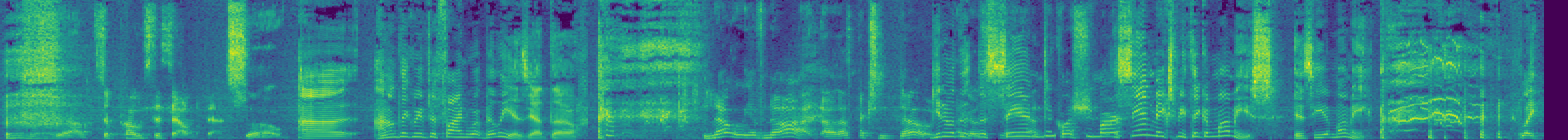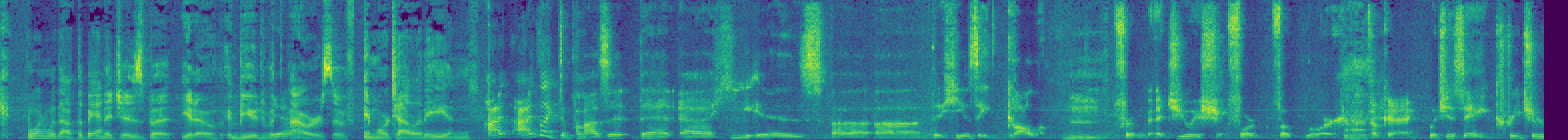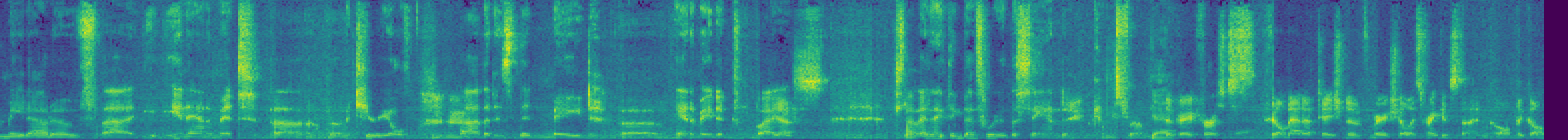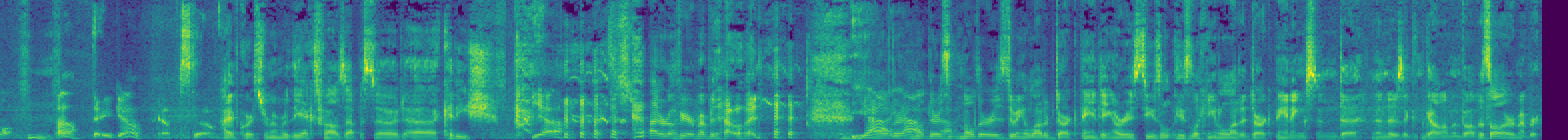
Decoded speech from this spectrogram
yeah. It's supposed to sound like that. So Uh, I don't think we've defined what Billy is yet, though. no, we have not. Uh, that's next note. You know, the- I go, the sand- question mark. The sand makes me think of mummies. Is he a mummy? like one without the bandages, but you know, imbued with Yeah. powers of immortality and I, I'd like to posit that uh, he is uh, uh, that he is a golem Hmm. from a Jewish folk folklore, Uh-huh. Okay. which is a creature made out of uh, inanimate uh, uh, material Mm-hmm. uh, that is then made uh, animated by. Yes. stuff. and I think that's where the sand comes from. yeah. The very first film adaptation of Mary Shelley's Frankenstein called The Golem. Oh, there you go. Yep. So I of course remember the X Files episode, uh, Kaddish. yeah, I don't know if you remember that one. yeah, Mulder, yeah. Mulder's, yeah. Mulder is doing a lot of dark painting, or he's he's, he's looking at a lot of dark paintings, and uh, and there's a golem involved. That's all I remember.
